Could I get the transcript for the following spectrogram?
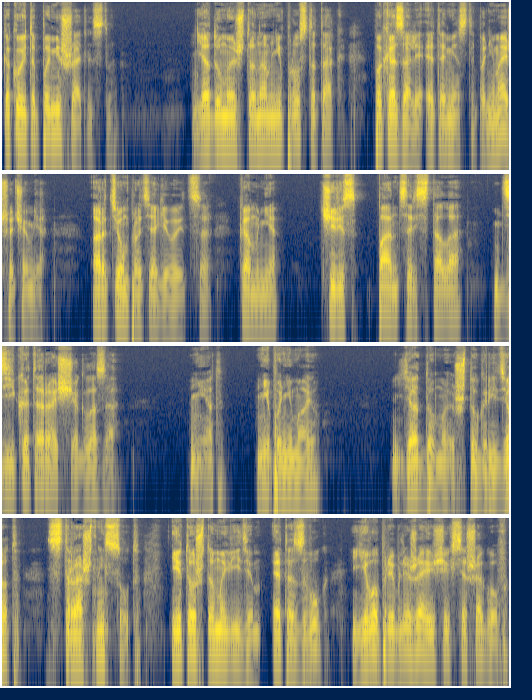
Какое-то помешательство. Я думаю, что нам не просто так показали это место. Понимаешь, о чем я? Артем протягивается ко мне через панцирь стола, дико тараща глаза. Нет, не понимаю. Я думаю, что грядет страшный суд, и то, что мы видим, это звук его приближающихся шагов.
